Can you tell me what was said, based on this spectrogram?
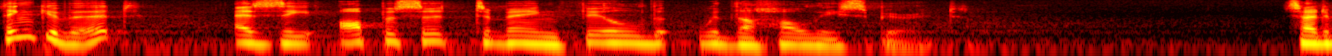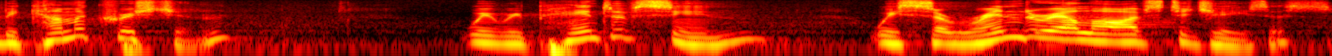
Think of it as the opposite to being filled with the Holy Spirit. So, to become a Christian, we repent of sin, we surrender our lives to Jesus,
